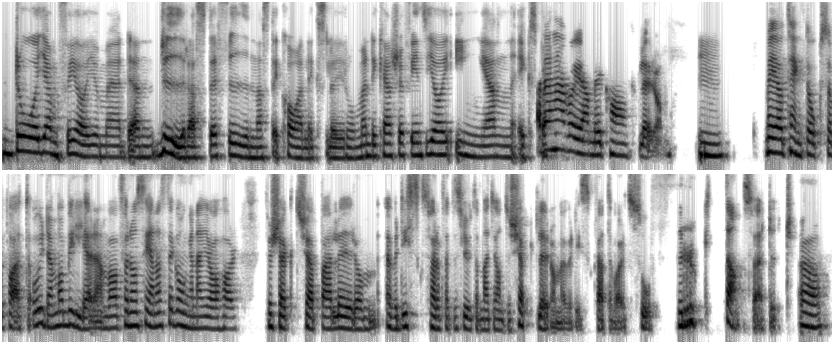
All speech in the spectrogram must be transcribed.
Då jämför jag ju med den dyraste, finaste Kalix-löjrommen. Det kanske finns, jag är ingen Ja, expert. den här var ju amerikansk löjrom. Mm. Men jag tänkte också på att oj, den var billigare än vad... För de senaste gångerna jag har försökt köpa löjrom över disk så har det faktiskt slutat med att jag inte köpt löjrom över disk för att det varit så fruktansvärt dyrt. Ja.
